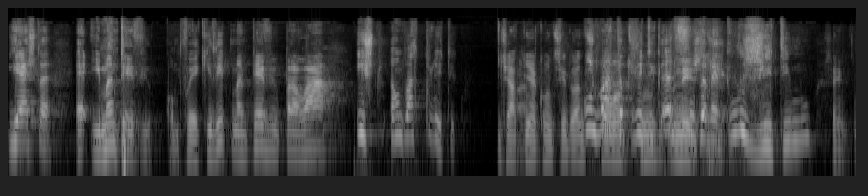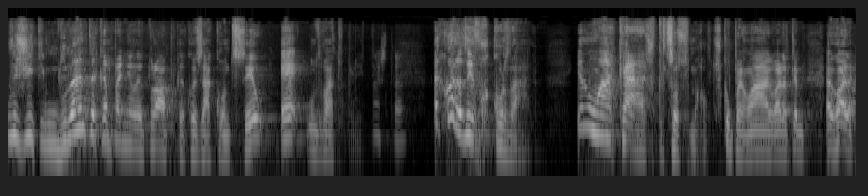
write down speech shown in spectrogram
E esta, é, e manteve-o, como foi aqui dito, manteve-o para lá. Isto é um debate político. Já tinha acontecido antes um debate político absolutamente legítimo, Sim. legítimo durante a campanha eleitoral, porque a coisa aconteceu, é um debate político. Agora devo recordar. Eu não há cá, expressou-se mal. Desculpem lá, agora temos. Agora,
